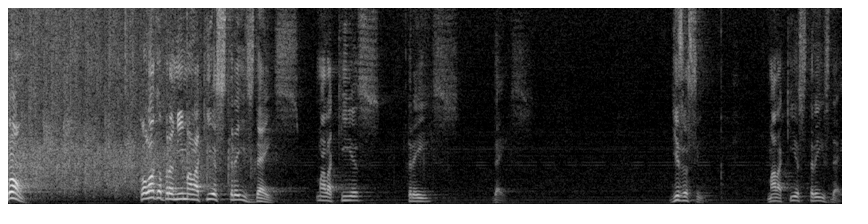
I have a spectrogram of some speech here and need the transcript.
Bom, coloca para mim Malaquias 3,10. Malaquias 3, Diz assim, Malaquias 3,10:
